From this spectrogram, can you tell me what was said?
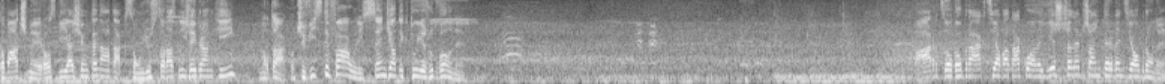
Zobaczmy, rozwija się ten atak. Są już coraz bliżej bramki. No tak, oczywisty faul i sędzia dyktuje rzut wolny. Bardzo dobra akcja w ataku, ale jeszcze lepsza interwencja obrony.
